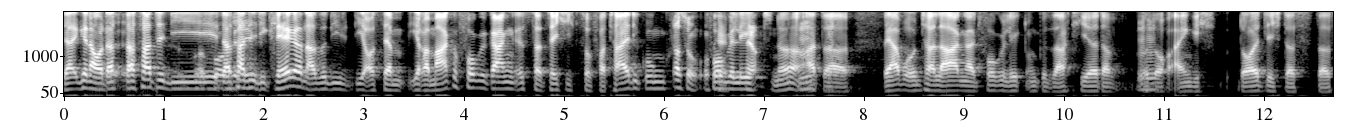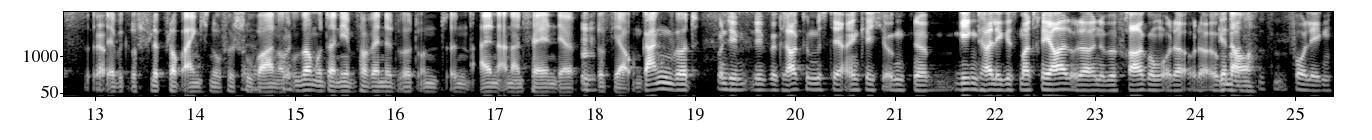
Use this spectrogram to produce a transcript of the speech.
Ja, genau, das, das, hatte die, das hatte die Klägerin, also die, die aus der, ihrer Marke vorgegangen ist, tatsächlich zur Verteidigung so, okay, vorgelegt. Ja. Ne, mhm, hat da Werbeunterlagen halt vorgelegt und gesagt, hier, da wird mhm. eigentlich deutlich, dass, dass ja. der Begriff Flipflop eigentlich nur für Schuhwaren ja, aus unserem Unternehmen verwendet wird und in allen anderen Fällen der mhm. Begriff mhm. ja umgangen wird. Und die, die, Beklagte müsste ja eigentlich irgendein gegenteiliges Material oder eine Befragung oder, oder irgendwas genau. vorlegen.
